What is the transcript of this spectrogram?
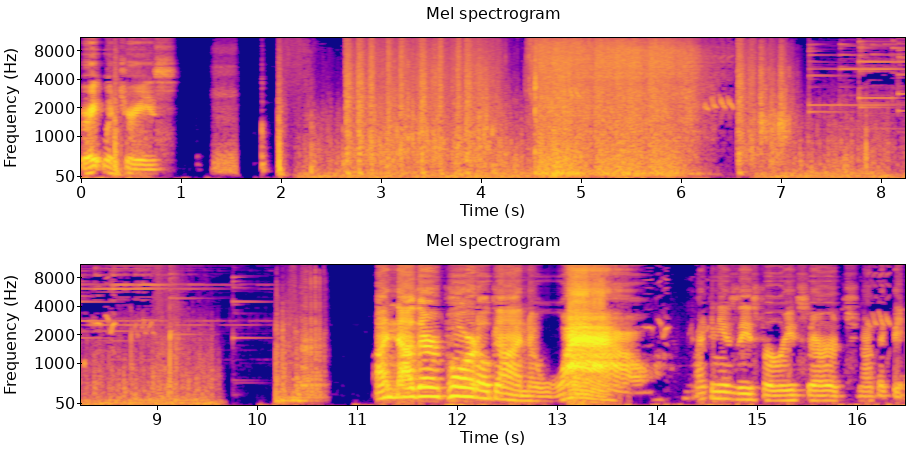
Greatwood trees. Another portal gun! Wow! I can use these for research, I'll take the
